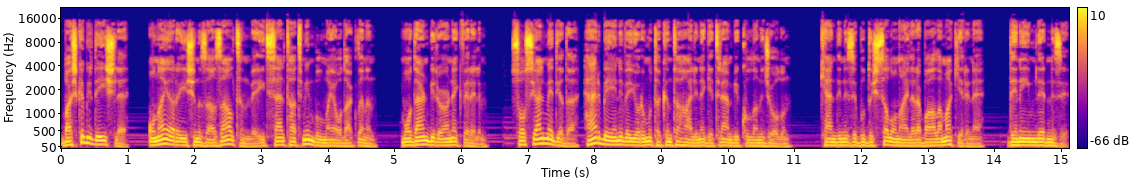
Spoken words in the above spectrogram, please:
Başka bir deyişle, onay arayışınızı azaltın ve içsel tatmin bulmaya odaklanın. Modern bir örnek verelim. Sosyal medyada her beğeni ve yorumu takıntı haline getiren bir kullanıcı olun. Kendinizi bu dışsal onaylara bağlamak yerine deneyimlerinizi,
